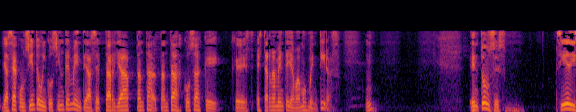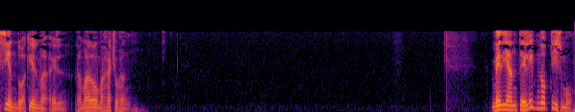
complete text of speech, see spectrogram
ya sea consciente o inconscientemente, aceptar ya tantas tantas cosas que, externamente llamamos mentiras. Entonces, sigue diciendo aquí el, el amado Mahacho Han. Mediante el hipnotismo,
